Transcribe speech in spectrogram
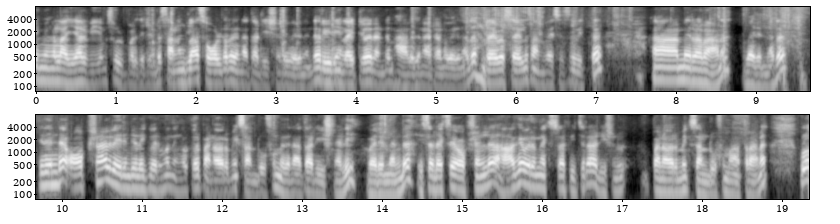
ഡിമ്മിങ്ങൾ ഐ ആർ വി എംസ് ഉൾപ്പെടുത്തിയിട്ടുണ്ട്. സൺ ഗ്ലാസ് ഹോൾഡർ ഇതിനകത്ത് അഡീഷണലി വരുന്നുണ്ട്. റീഡിംഗ് ലൈറ്റുകൾ രണ്ടും ഹാലജനായിട്ടാണ് വരുന്നത്. ഡ്രൈവർ സൈഡിൽ സൺവൈസസ് വിത്ത് മിററാണ് വരുന്നത്. ഇതിന്റെ ഓപ്ഷണൽ വേരിയന്റിലേക്ക് വരുമ്പോൾ നിങ്ങൾക്ക് ഒരു പനോറമിക് സൺറൂഫും ഇതിനകത്ത് അഡീഷണലി വരുന്നുണ്ട്. ഇസഡ് എക്സ് ഓപ്ഷനിൽ ആകെ വരുന്ന extra feature additional panoramic sunroof മാത്രമാണ് ഗ്ലോ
